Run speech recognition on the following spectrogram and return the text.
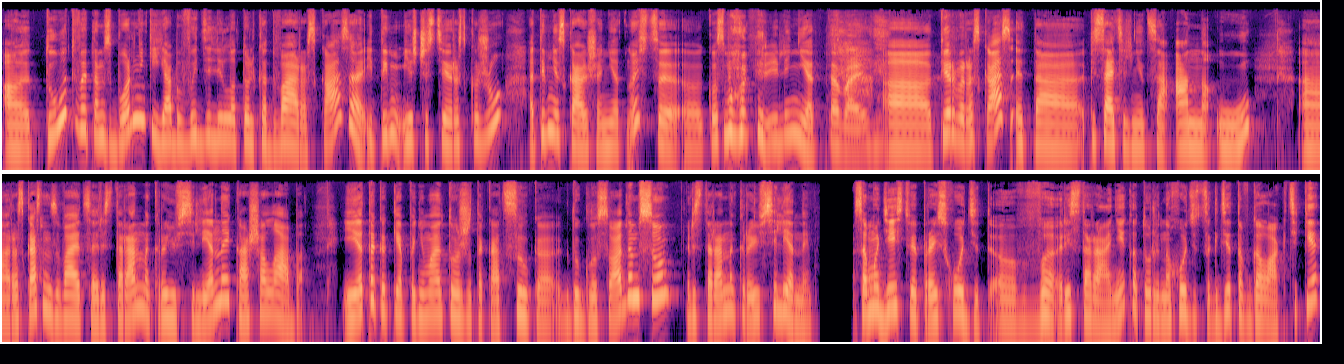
А тут, в этом сборнике, я бы выделила только два рассказа, и ты, я сейчас тебе расскажу, а ты мне скажешь, они относятся э, к космоопере или нет. Давай. А, первый рассказ — это писательница Анна У. А, рассказ называется «Ресторан на краю вселенной. Каша Лаба». И это, как я понимаю, тоже такая отсылка к Дугласу Адамсу «Ресторан на краю вселенной». Само действие происходит э, в ресторане, который находится где-то в галактике.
